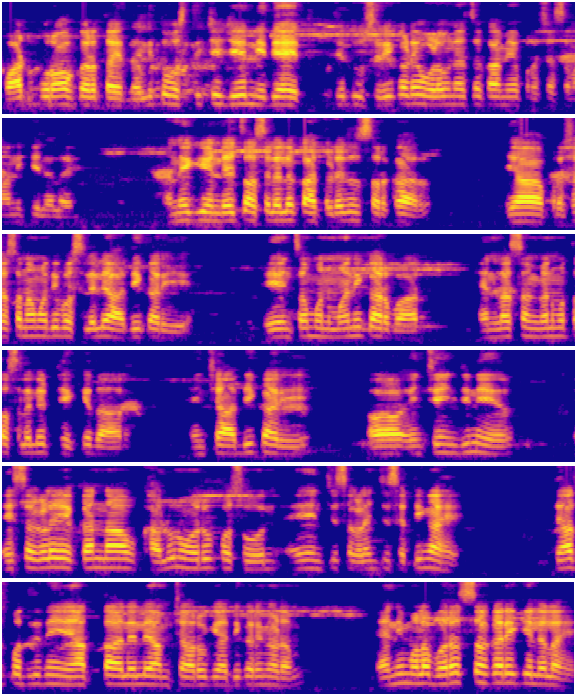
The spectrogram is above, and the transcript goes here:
पाठपुरावा करत आहेत. दलित वस्तीचे जे निधी आहेत ते दुसरीकडे वळवण्याचं काम या प्रशासनाने केलेलं आहे. अनेक गेंड्याचं असलेलं कातड्याचं सरकार या प्रशासनामध्ये बसलेले अधिकारी हे यांचा मनमानी कारभार यांना संगणमत असलेले ठेकेदार यांचे अधिकारी यांचे इंजिनियर हे सगळे एकांना खालून वरूपासून हे यांची सगळ्यांची सेटिंग आहे. त्याच पद्धतीने आत्ता आलेले आमचे आरोग्य अधिकारी मॅडम यांनी मला बरंच सहकार्य केलेलं आहे.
